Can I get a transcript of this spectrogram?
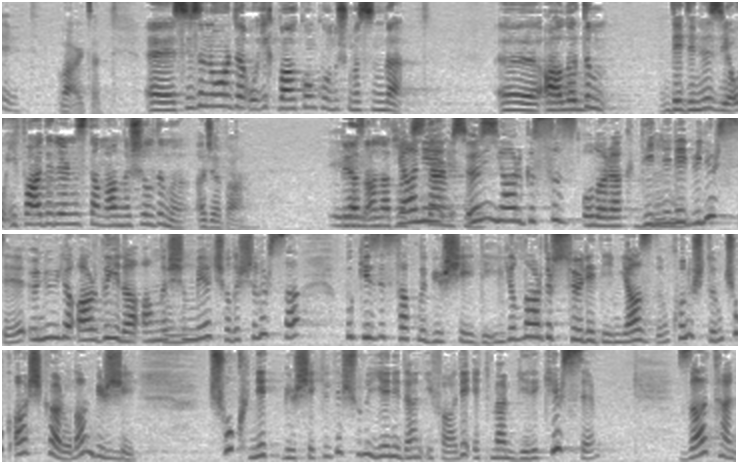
Evet. vardı. Ee, sizin orada o ilk balkon konuşmasında e, ağladım dediniz ya o ifadeleriniz tam anlaşıldı mı acaba? Biraz Ee, anlatmak yani ister misiniz? ön yargısız olarak dinlenebilirse, önüyle ardıyla anlaşılmaya çalışılırsa bu gizli saklı bir şey değil. Yıllardır söylediğim, yazdığım, konuştuğum çok aşikar olan bir şey. Çok net bir şekilde şunu yeniden ifade etmem gerekirse zaten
